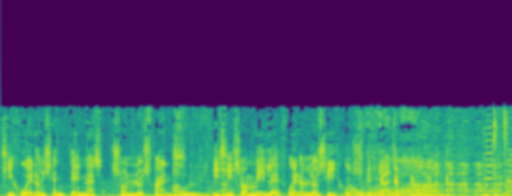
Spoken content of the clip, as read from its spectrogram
Si fueron centenas son los fans. Aurorita. Y si son miles fueron los hijos. Aurora, ya.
